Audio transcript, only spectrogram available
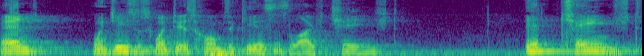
And when Jesus went to his home, Zacchaeus' life changed. It changed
